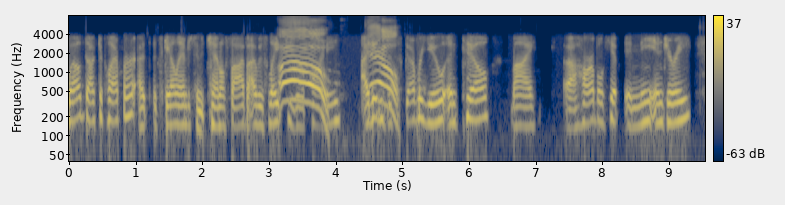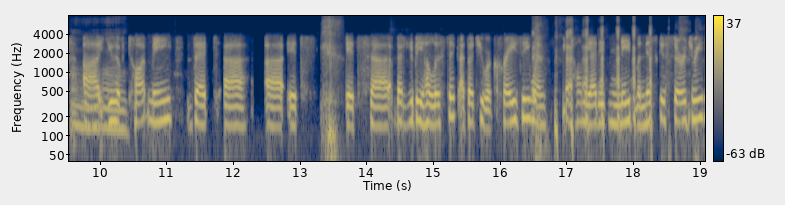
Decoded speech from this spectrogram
Well, Dr. Klapper, uh, it's Gail Anderson at Channel 5. I was late Oh, to your party. I Gail. didn't discover you until my uh, horrible hip and knee injury. Uh, you have taught me that uh, uh, it's it's uh, better to be holistic. I thought you were crazy when you told me I didn't need meniscus surgery.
